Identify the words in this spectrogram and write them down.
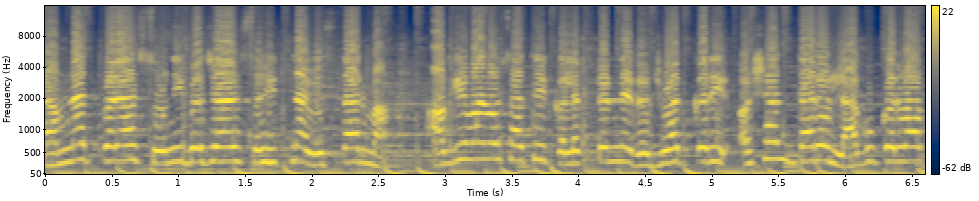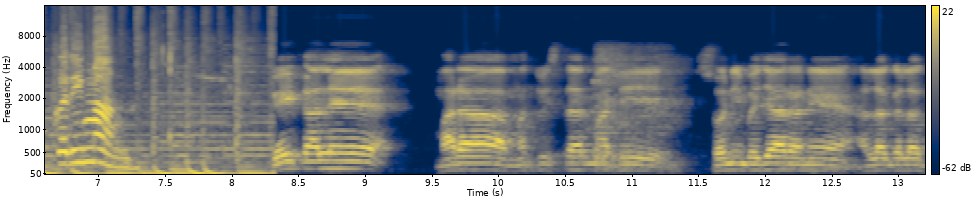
રામનાથપરા, સોની બજાર સહિતના વિસ્તારમાં આગેવાનો સાથે કલેક્ટરને રજૂઆત કરી અશાંત ધારો લાગુ કરવા કરી માંગ. ગઈકાલે મારા મત વિસ્તારમાંથી સોની બજાર અને અલગ અલગ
